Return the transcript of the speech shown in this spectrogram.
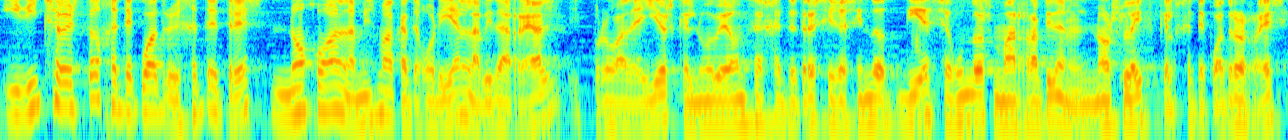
Y dicho esto, GT4 y GT3 no juegan la misma categoría en la vida real y prueba de ello es que el 911 GT3 sigue siendo 10 segundos más rápido en el North Life que el GT4 RS.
